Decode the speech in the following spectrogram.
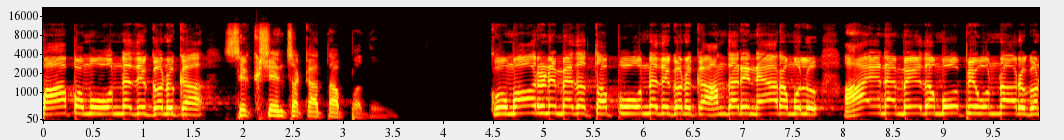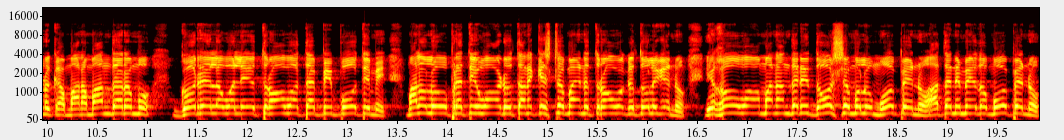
పాపము ఉన్నది గనుక శిక్షించక తప్పదు. కుమారుని మీద తప్పు ఉన్నది గనుక అందరి నేరములు ఆయన మీద మోపి ఉన్నారు గనుక మనమందరము గొర్రెల వలె త్రోవ తప్పిపోతిమి. మనలో ప్రతివాడు తనకిష్టమైన త్రోవకు తొలగెను. యహోవా మనందరి దోషములు మోపెను అతని మీద మోపెను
